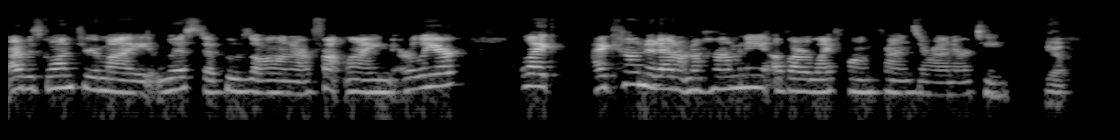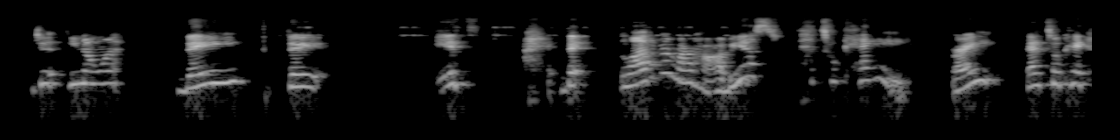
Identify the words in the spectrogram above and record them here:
I was going through my list of who's all on our front line earlier. Like, I counted, I don't know how many of our lifelong friends are on our team. Yeah. Ju- You know what? They, they, it's, they, a lot of them are hobbyists. That's okay, right? That's okay.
